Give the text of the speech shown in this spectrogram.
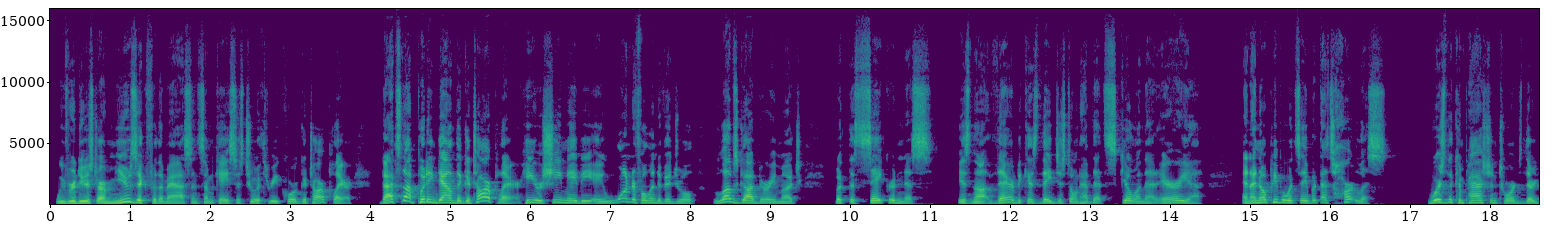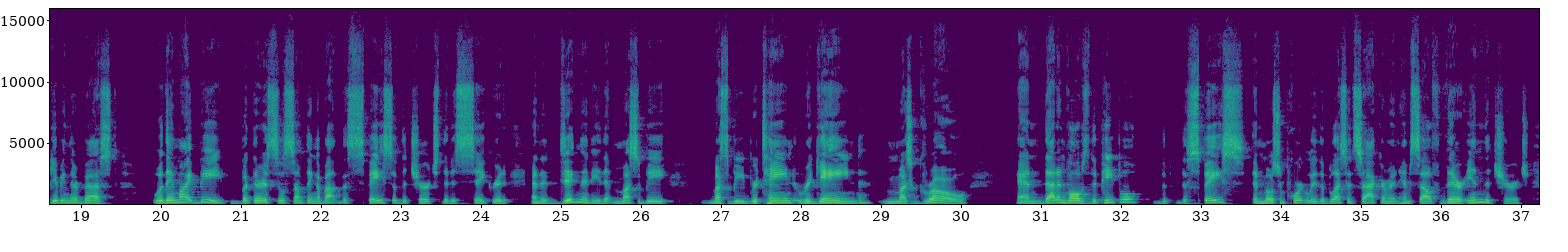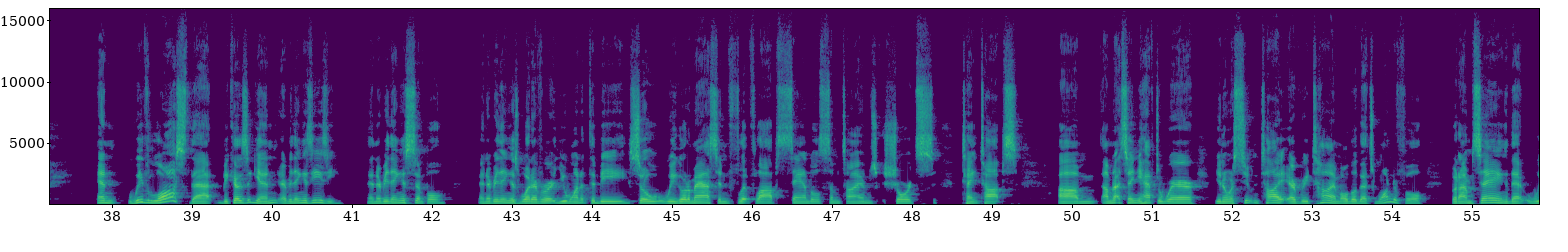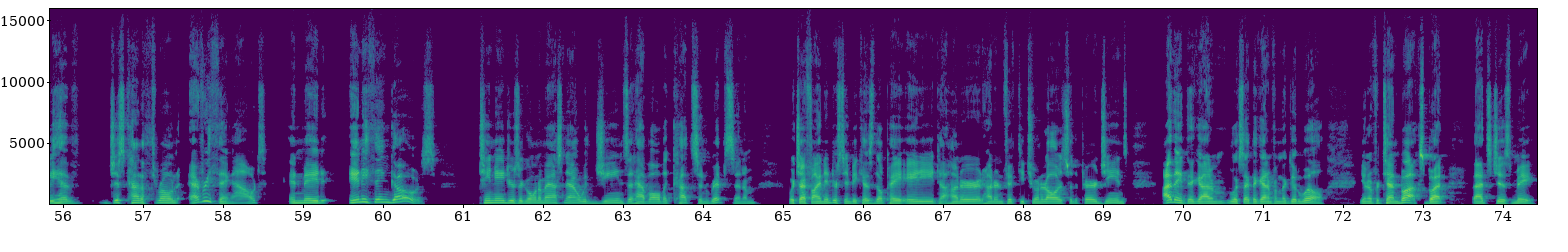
We've reduced our music for the Mass in some cases to a three chord guitar player. That's not putting down the guitar player. He or she may be a wonderful individual, loves God very much, but the sacredness is not there because they just don't have that skill in that area. And I know people would say, but that's heartless. Where's the compassion towards they're giving their best? Well, they might be, but there is still something about the space of the church that is sacred and a dignity that must be must be retained, regained, must grow. And that involves the people, the, the space, and most importantly, the Blessed Sacrament himself there in the church. And we've lost that because, again, everything is easy and everything is simple and everything is whatever you want it to be. So we go to Mass in flip flops, sandals, sometimes shorts, tank tops. Um, I'm not saying you have to wear, you know, a suit and tie every time, although that's wonderful. But I'm saying that we have just kind of thrown everything out and made anything goes. Teenagers are going to mass now with jeans that have all the cuts and rips in them, which I find interesting because they'll pay 80 to 100, 150, 200 dollars for the pair of jeans. I think they got them looks like they got them from the Goodwill, you know, for 10 bucks, but that's just me.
